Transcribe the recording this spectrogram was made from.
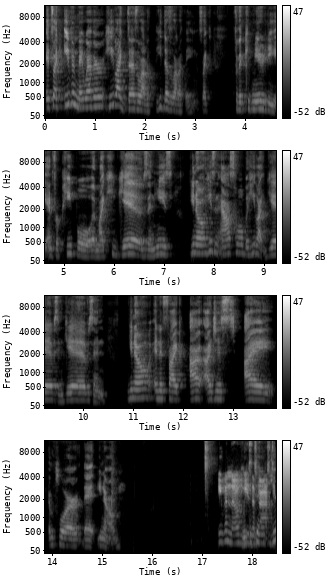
It's like even Mayweather, he like does a lot of he does a lot of things like for the community and for people, and like he gives, and he's you know he's an asshole, but he like gives and gives, and you know, and it's like I I just I implore that you know. Even though he's a bachelor,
